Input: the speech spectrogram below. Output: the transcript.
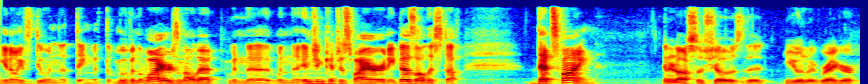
You know, he's doing the thing with the moving the wires and all that when the when the engine catches fire and he does all this stuff. That's fine. And it also shows that Ewan McGregor,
